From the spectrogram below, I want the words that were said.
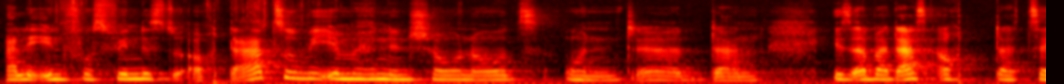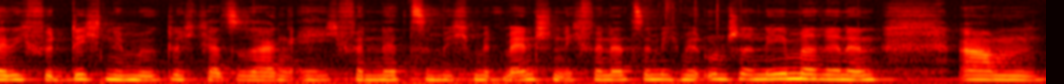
alle Infos findest du auch dazu wie immer in den Show Notes. Und äh, dann ist aber das auch tatsächlich für dich eine Möglichkeit zu sagen, ey, ich vernetze mich mit Menschen, ich vernetze mich mit Unternehmerinnen. Ähm,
